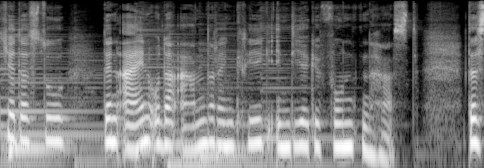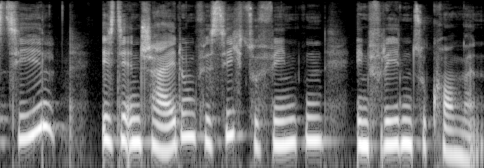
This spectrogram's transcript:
Sicher, dass du den ein oder anderen Krieg in dir gefunden hast. Das Ziel ist die Entscheidung für sich zu finden, in Frieden zu kommen.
